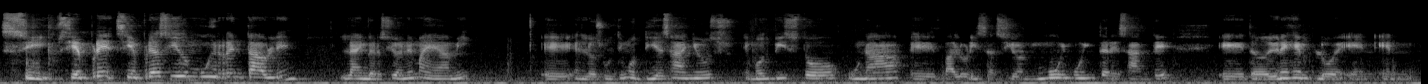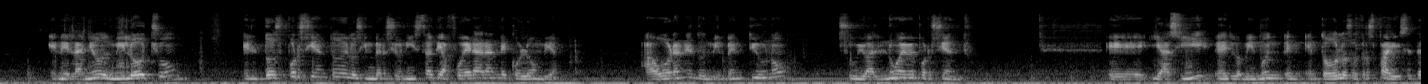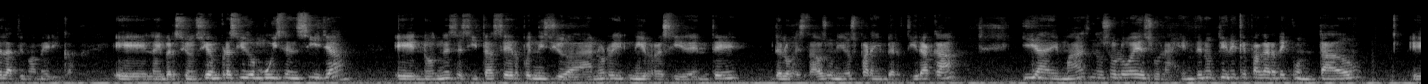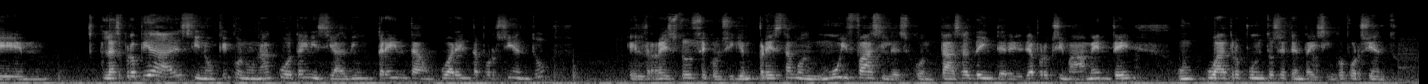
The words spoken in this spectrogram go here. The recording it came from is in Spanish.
Sí, siempre, siempre ha sido muy rentable la inversión en Miami. Eh, en los últimos 10 años hemos visto una eh, valorización muy, muy interesante. Eh, te doy un ejemplo. En, en, en el año 2008, el 2% de los inversionistas de afuera eran de Colombia. Ahora en el 2021 subió al 9%. Y así es lo mismo en, en, todos los otros países de Latinoamérica. Eh, la inversión siempre ha sido muy sencilla, eh, no necesita ser pues ni ciudadano ni residente de los Estados Unidos para invertir acá. Y además, no solo eso, la gente no tiene que pagar de contado eh, las propiedades, sino que con una cuota inicial de un 30 un 40%, el resto se consiguen préstamos muy fáciles con tasas de interés de aproximadamente un 4.75%.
